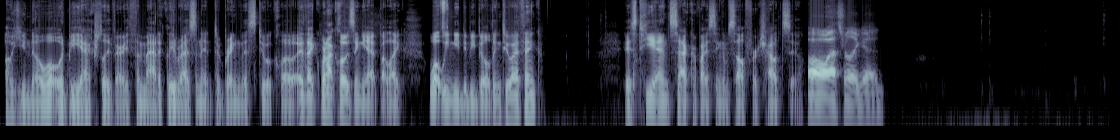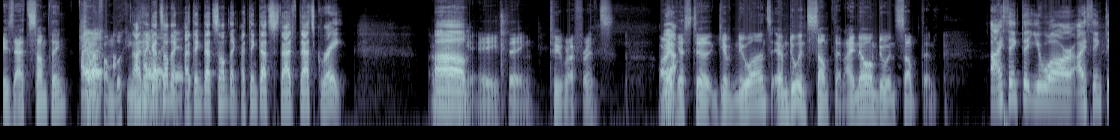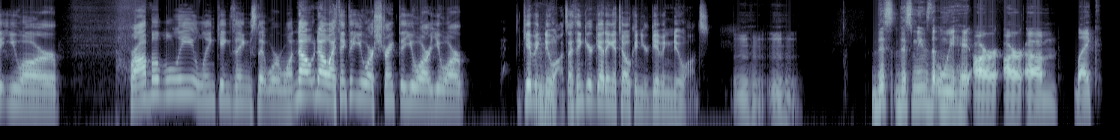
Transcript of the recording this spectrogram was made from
oh, you know what would be actually very thematically resonant to bring this to a close. Like we're not closing yet, but like what we need to be building to, I think, is Tien sacrificing himself for Chaozu. oh that's really good Is that something? I Jeff, like- I'm looking I think I that's like something. it. I think that's something. I think that's that that's great. I'm taking a thing to reference. Or Um, Yeah. I guess to give nuance. I'm doing something. I know I'm doing something. I think that you are. I think that you are probably linking things that were one. No, no. I think that you are strength. That you are. You are giving Mhm. nuance. I think you're getting a token. You're giving nuance. Mm-hmm. Mm-hmm. this this means that when we hit our our um like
